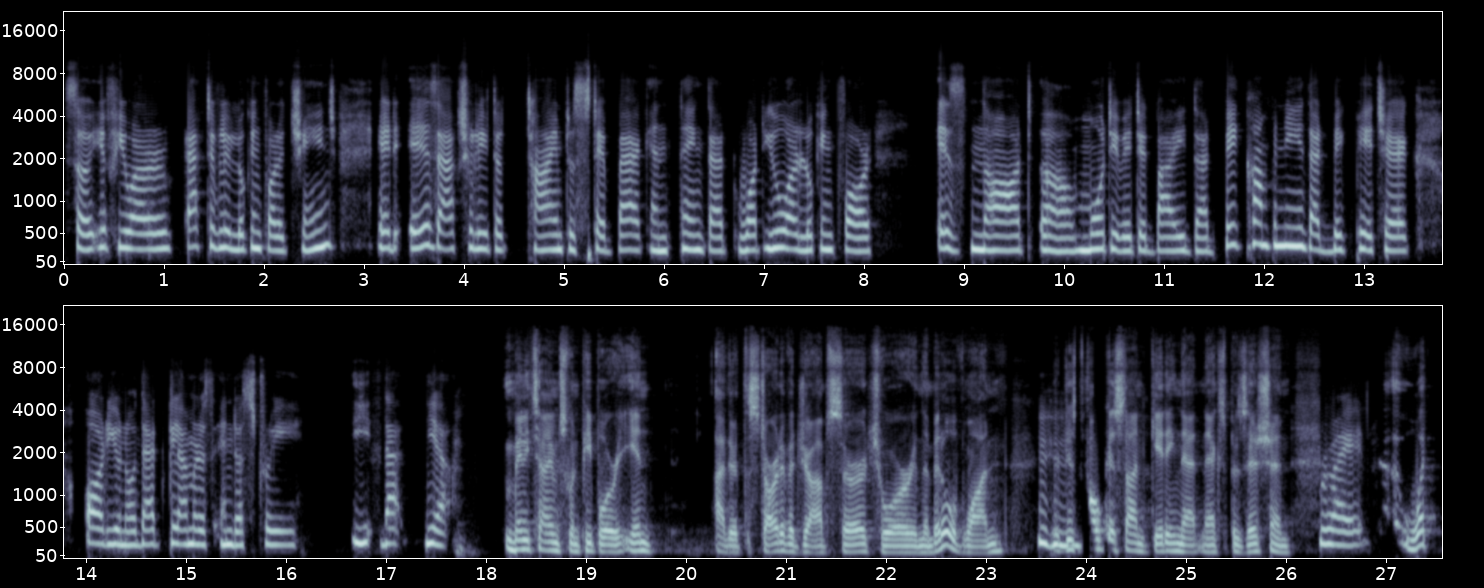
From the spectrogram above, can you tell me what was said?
So, if you are actively looking for a change, it is actually the time to step back and think that what you are looking for is not uh, motivated by that big company, that big paycheck, or you know that glamorous industry. That yeah. Many times when people are in either at the start of a job search or in the middle of one mm-hmm. they're just focused on getting that next position. Right. What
